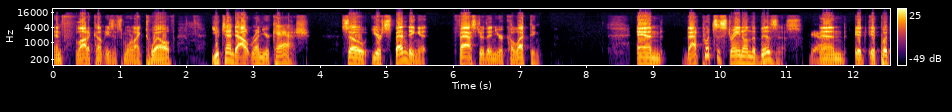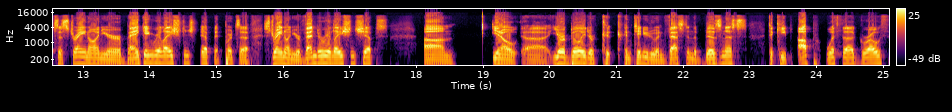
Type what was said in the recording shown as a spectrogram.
and for a lot of companies, it's more like 12, you tend to outrun your cash. So you're spending it faster than you're collecting. And that puts a strain on the business yeah. and it, it puts a strain on your banking relationship it puts a strain on your vendor relationships um, you know uh, your ability to c- continue to invest in the business to keep up with the growth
